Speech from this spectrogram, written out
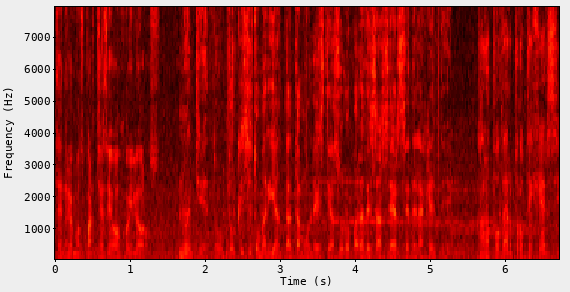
tendremos parches de ojo y loros. No entiendo. ¿Por qué se tomarían tanta molestia solo para deshacerse de la gente? Para poder protegerse.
